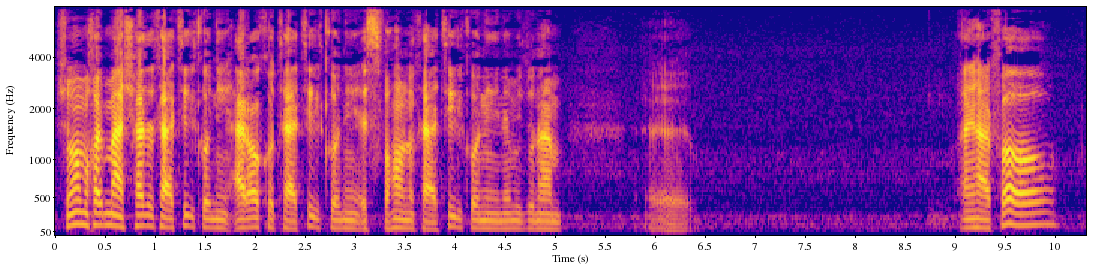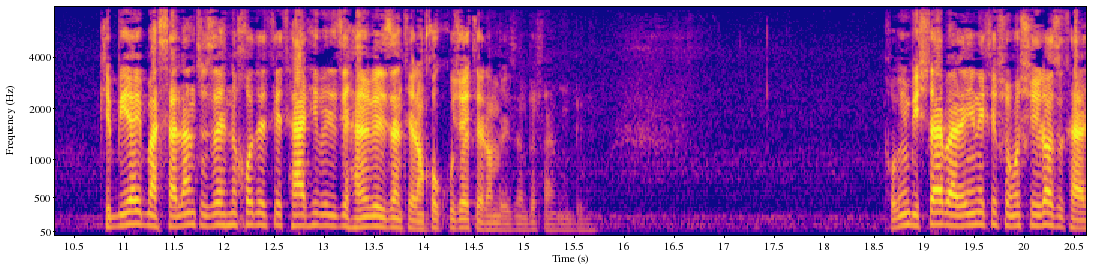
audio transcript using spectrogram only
شما می‌خوای مشهد رو تعطیل کنی عراق رو تعطیل کنی اصفهان رو تعطیل کنی نمی‌دونم این حرفا که بیای مثلا تو ذهن خودت یه طرحی بریزی همه بریزن تهران. خب کجای تهران بریزن؟ بفهمین ببین خب این بیشتر برای اینه که شما شیراز رو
